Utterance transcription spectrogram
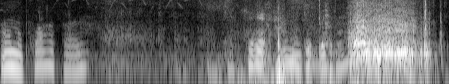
On the plopper. I figured I'm gonna get this out.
